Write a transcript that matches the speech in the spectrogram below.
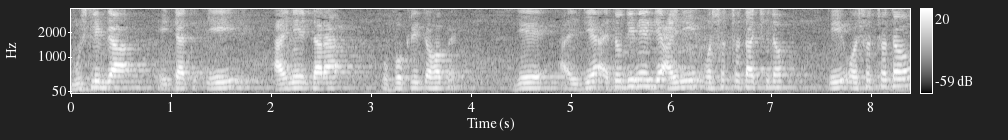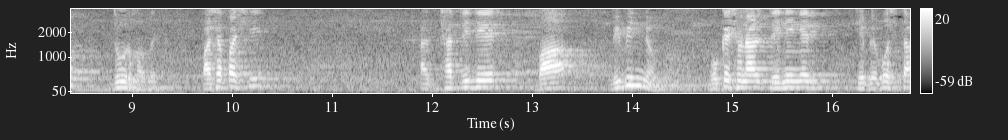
মুসলিমরা এইটা, এই আইনের দ্বারা উপকৃত হবে। যে যে এতদিনের যে আইনি অস্বচ্ছতা ছিল, এই অস্বচ্ছতাও দূর হবে। পাশাপাশি ছাত্রীদের বা বিভিন্ন ভোকেশনাল ট্রেনিংয়ের যে ব্যবস্থা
